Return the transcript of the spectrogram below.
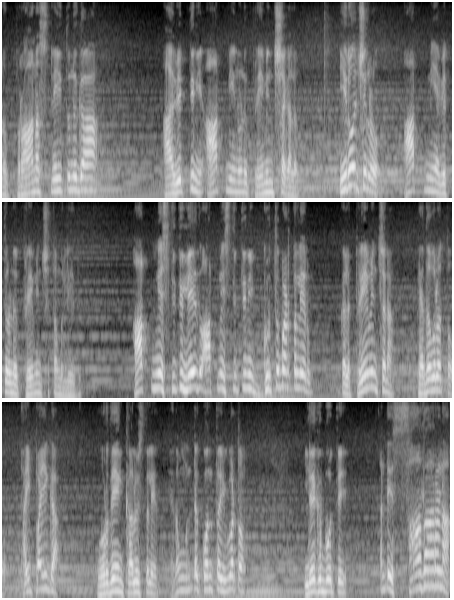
నువ్వు ప్రాణ స్నేహితునిగా ఆ వ్యక్తిని ఆత్మీయులను ప్రేమించగలవు. ఈ రోజుల్లో ఆత్మీయ వ్యక్తులను ప్రేమించటం లేదు. ఆత్మీయ స్థితి లేదు ఆత్మీయ స్థితిని గుర్తుపడతలేరు. ఒకవేళ ప్రేమించిన పెదవులతో పై పైగా హృదయం కలుస్తలేదు. ఏదో ఉంటే కొంత ఇవ్వటం లేకపోతే అంటే సాధారణ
